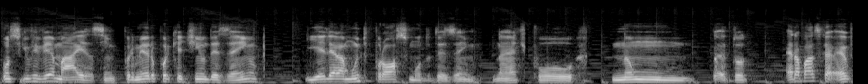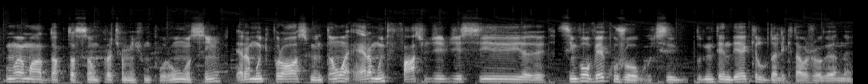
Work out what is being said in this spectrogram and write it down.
conseguiu viver mais, assim, primeiro porque tinha o desenho, e ele era muito próximo do desenho, né, tipo, não, eu tô, era basicamente, é como é uma adaptação praticamente um por um, assim, era muito próximo, então era muito fácil de, de se, se envolver com o jogo, se entender aquilo dali que tava jogando, né?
